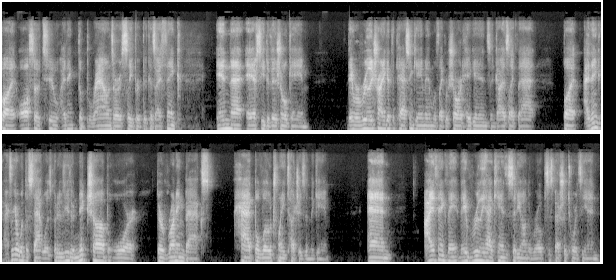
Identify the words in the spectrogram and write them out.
but also too, I think the Browns are a sleeper because I think in that AFC divisional game, they were really trying to get the passing game in with like Rashard Higgins and guys like that. But I think I forget what the stat was, but it was either Nick Chubb or their running backs had below 20 touches in the game. And I think they they really had Kansas City on the ropes, especially towards the end.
